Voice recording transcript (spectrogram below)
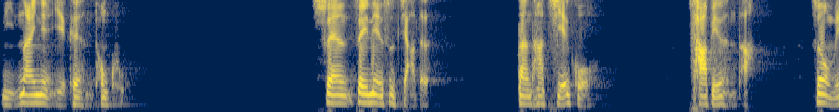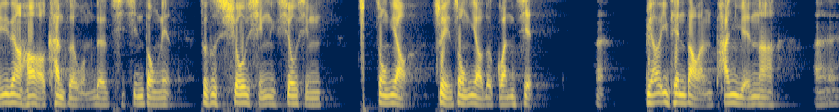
你那一念也可以很痛苦。虽然这一念是假的，但它结果差别很大。所以我们一定要好好看着我们的起心动念，这是修行修行重要最重要的关键。嗯，不要一天到晚攀缘呐，嗯，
